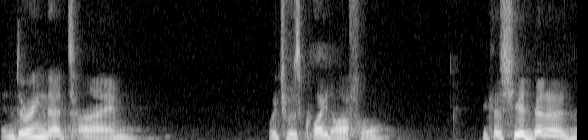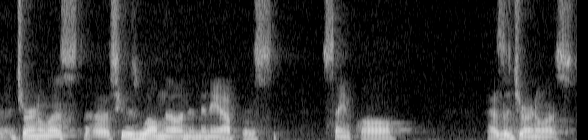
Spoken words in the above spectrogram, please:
And during that time, which was quite awful, because she had been a, a journalist, uh, she was well known in Minneapolis, St. Paul, as a journalist,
